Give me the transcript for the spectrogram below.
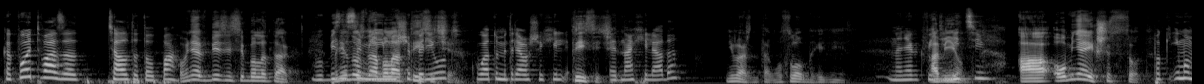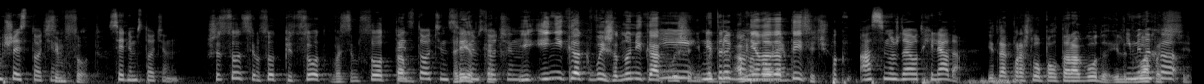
какво е това за цялата тълпа? у меня в бизнесе было так. В Мне бизнеса ми нужна была имаше тысяча, период, когато ми трябваше хил... Тысяча. една хиляда неважно там, условных единиц, на някакви объем. единици, А у меня их 600, пък имам 600, 700. 700. 600, 700, 500, 800, там 500, редко. 700. И, и никак выше, ну никак И выше не, не А мне надо тысячу. Пък аз се нуждая от хиляда. И так прошло полтора года или И два почти.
